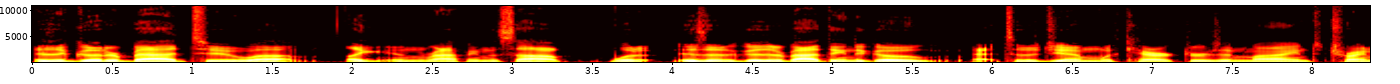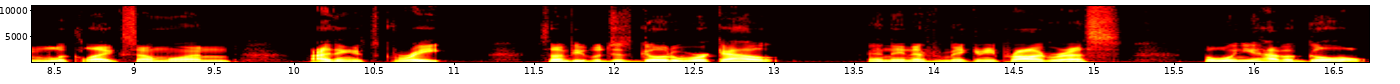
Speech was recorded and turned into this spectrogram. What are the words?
is it good or bad to, um, like, in wrapping this up, what is it a good or bad thing to go to the gym with characters in mind to try and look like someone? I think it's great. Some people just go to work out and they never make any progress. But when you have a goal,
